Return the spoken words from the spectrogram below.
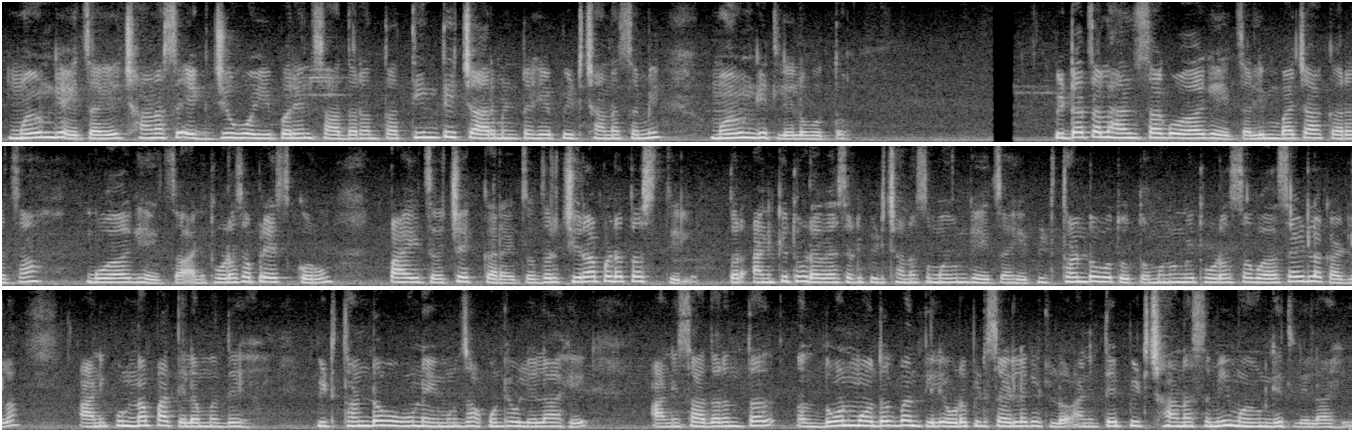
मळून घ्यायचं आहे. छान असं एकजीव होईपर्यंत साधारणतः तीन ते चार मिनटं हे पीठ छान असं मी मळून घेतलेलं होतं. पिठाचा लहानसा गोळा घ्यायचा लिंबाच्या आकाराचा गोळा घ्यायचा आणि थोडासा प्रेस करून पाहायचं चेक करायचं. जर चिरा पडत असतील तर आणखी थोड्या वेळासाठी पीठ छान असं मळून घ्यायचं आहे. पीठ थंड होत होतं म्हणून मी थोडासा गोळा साईडला काढला आणि पुन्हा पातेल्यामध्ये पीठ थंड होऊ नये म्हणून झाकून ठेवलेलं आहे. आणि साधारणतः दोन मोदक बनतील एवढं पीठ साईडला घेतलं आणि ते पीठ छान असं मी मळून घेतलेलं आहे.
